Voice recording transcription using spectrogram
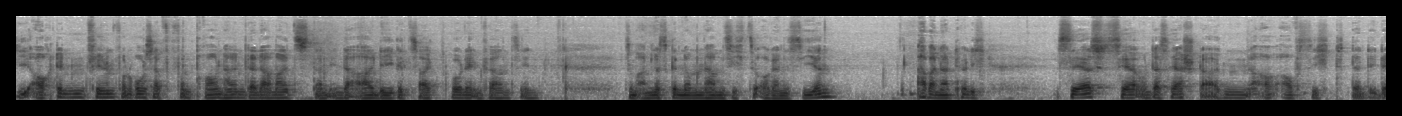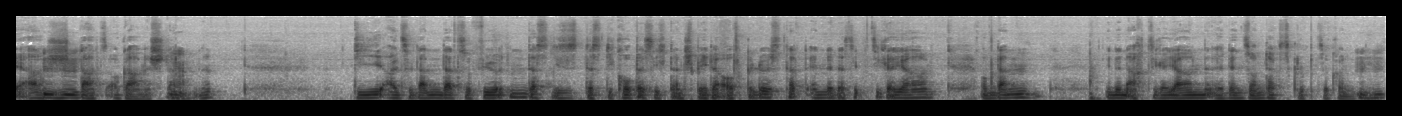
die auch den Film von Rosa von Braunheim, der damals dann in der ARD gezeigt wurde im Fernsehen, zum Anlass genommen haben, sich zu organisieren. Aber natürlich sehr, sehr unter sehr starken Aufsicht der DDR-Staatsorgane mhm. stand. Ja. Ne? Die also dann dazu führten, dass, dieses, dass die Gruppe sich dann später aufgelöst hat, Ende der 70er Jahre, um dann in den 80er Jahren äh, den Sonntagsclub zu gründen. Mhm.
